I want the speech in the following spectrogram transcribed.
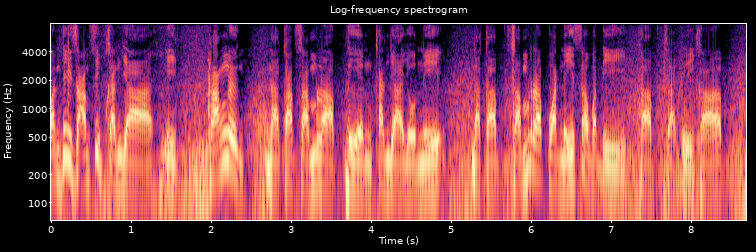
วันที่ 30 กันยาอีกครั้งหนึ่งนะครับสำหรับเดือนกันยายนนี้นะครับสำหรับวันนี้สวัสดีครับสวัสดีครับ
